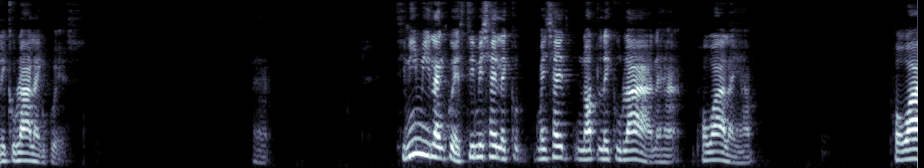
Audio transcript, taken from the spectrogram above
regular language นะฮะทีนี้มี language ที่ไม่ใช่ไม่ใช่ not regular นะฮะ เพราะว่าอะไรครับ เพราะว่า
